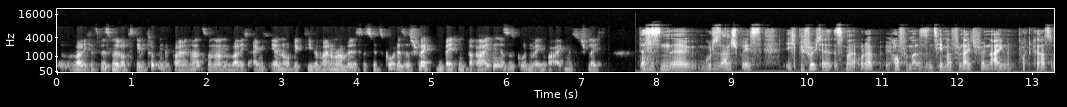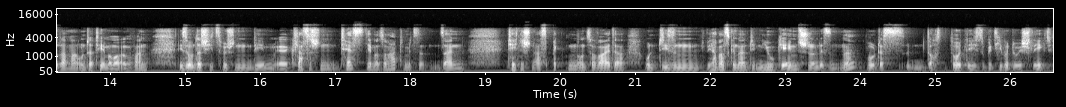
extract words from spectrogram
weil ich jetzt wissen will, ob es dem Typen gefallen hat, sondern weil ich eigentlich eher eine objektive Meinung haben will, ist es jetzt gut, ist es schlecht, in welchen Bereichen ist es gut, in welchen Bereichen ist es schlecht. Das ist ein äh, gutes Ansprichst. Ich befürchte, das ist mal, oder hoffe mal, das ist ein Thema vielleicht für einen eigenen Podcast oder mal ein Unterthema mal irgendwann. Dieser Unterschied zwischen dem äh, klassischen Test, den man so hat, mit seinen technischen Aspekten und so weiter, und diesem, wie haben wir es genannt, New Games Journalism, ne? wo das doch deutlich subjektiver durchschlägt.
